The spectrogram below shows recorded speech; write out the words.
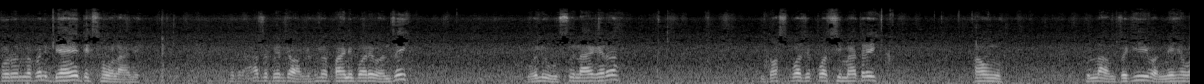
छोरोलाई पनि बिहानै देख्छौँ होला हामी। आज बेलुका हल्का पानी पऱ्यो भने चाहिँ भोलि हुसु लागेर दस बजेपछि मात्रै ठाउँ खुल्ला हुन्छ कि भन्ने अब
